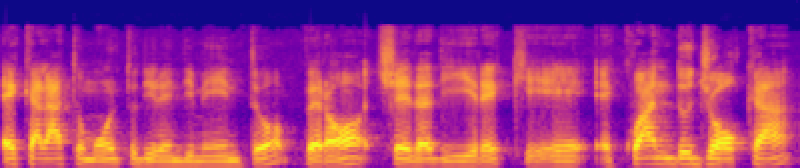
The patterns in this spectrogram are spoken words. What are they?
è calato molto di rendimento, però c'è da dire che quando gioca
